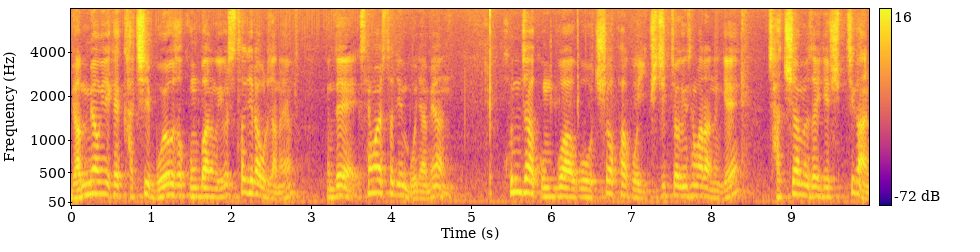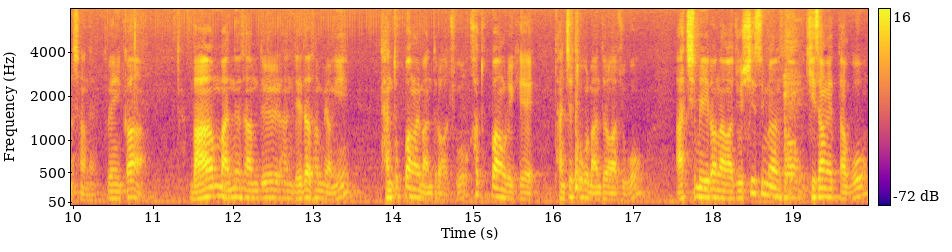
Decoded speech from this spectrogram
몇 명이 이렇게 같이 모여서 공부하는 거 이걸 스터디라고 그러잖아요. 근데 생활 스터디는 뭐냐면 혼자 공부하고 취업하고 이 규칙적인 생활하는 게 자취하면서 이게 쉽지가 않잖아요. 그러니까 마음 맞는 사람들 한 네다섯 명이 단톡방을 만들어가지고 카톡방으로 이렇게 단체톡을 만들어가지고 아침에 일어나가지고 씻으면서 기상했다고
